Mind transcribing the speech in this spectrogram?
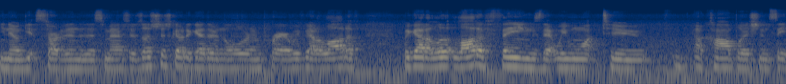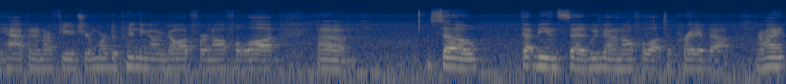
you know, get started into this message, let's just go together in the Lord in prayer. We've got a lot of, we got a lot of things that we want to accomplish and see happen in our future. And we're depending on God for an awful lot. Um, so, that being said, we've got an awful lot to pray about, right?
